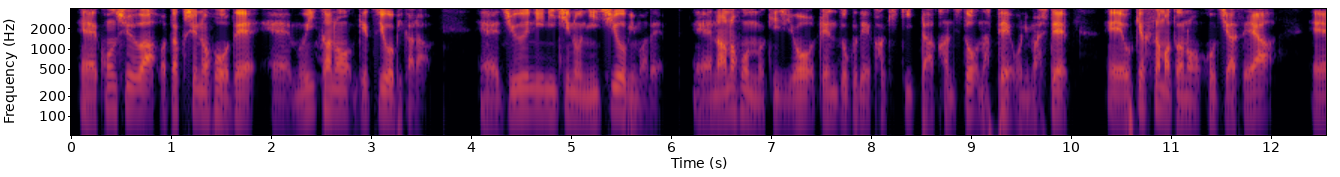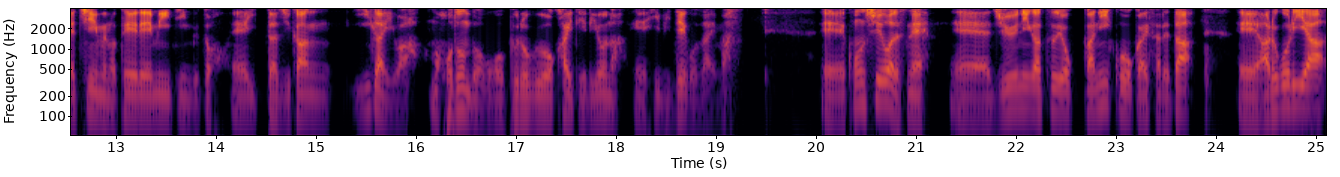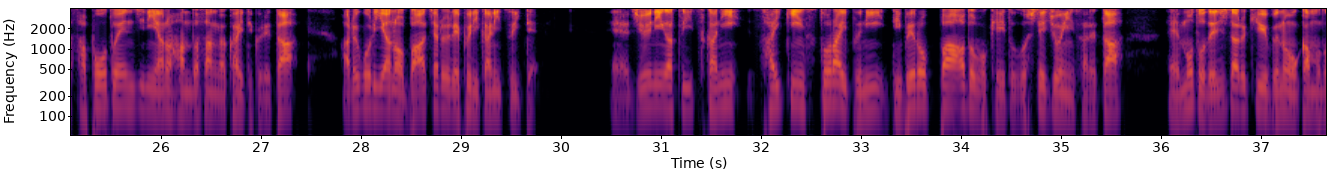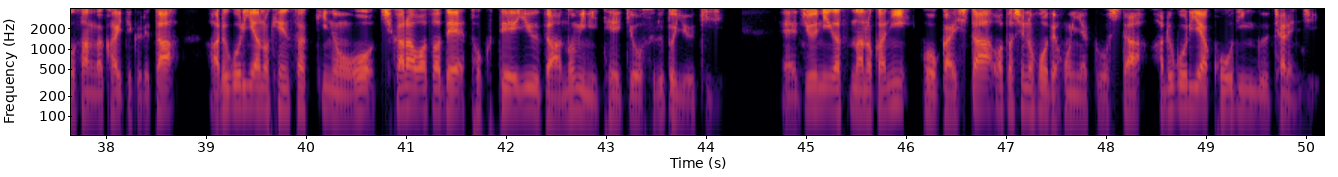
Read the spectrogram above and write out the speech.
えー今週は私の方で、えー6日の月曜日から、えー12日の日曜日まで、えー7本の記事を連続で書き切った感じとなっておりまして、えーお客様とのお打ち合わせや、えーチームの定例ミーティングとえーいった時間以外は、まあ、ほとんどブログを書いているようなえー日々でございます。えー今週はですね、えー12月4日に公開された、えーアルゴリアサポートエンジニアの半田さんが書いてくれた、アルゴリアのバーチャルレプリカについて、えー12月5日に最近ストライプに Developer Advocate としてジョインされた、えー元デジタルキューブの岡本さんが書いてくれた、 Algolia の検索機能を力技で特定ユーザーのみに提供するという記事。12月7日に公開した私の方で翻訳をした Algolia Coding Challenge。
